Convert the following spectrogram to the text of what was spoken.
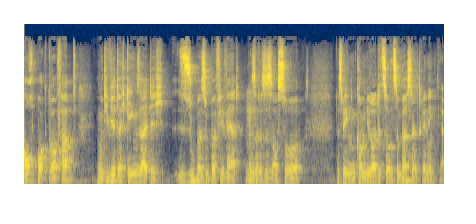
auch Bock drauf habt, motiviert euch gegenseitig super, super viel wert. Mhm. Also das ist auch so, deswegen kommen die Leute zu uns zum Personal Training. Ja.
